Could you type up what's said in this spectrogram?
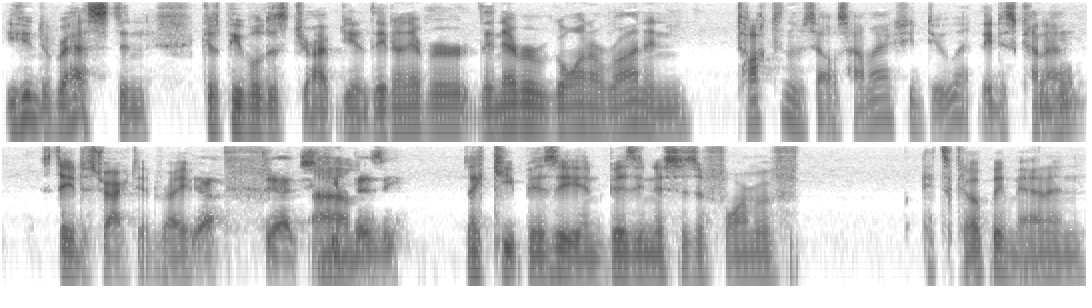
you need to rest. And because people just drive, you know, they don't ever they never go on a run and talk to themselves. How am I actually doing? They just kind of mm-hmm. stay distracted, right? Yeah, yeah. Just keep um, busy. They keep busy, and busyness is a form of it's coping, man. And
